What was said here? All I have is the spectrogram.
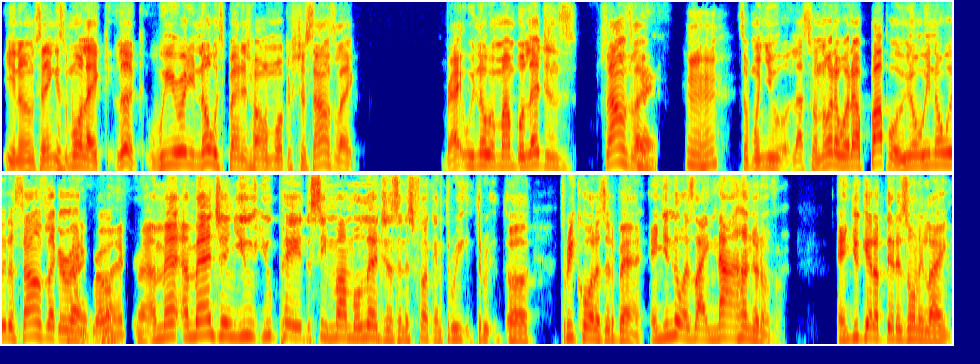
You know what I'm saying? It's more like, look, we already know what Spanish Harlem Orchestra sounds like, right? We know what Mambo Legends sounds like. Right. Mhm. So when you La Sonora without Papo, you know we know what it sounds like already, Right, bro. right, right. Ima- imagine you you paid to see Mambo Legends and it's fucking three three uh three quarters of the band, and you know it's like nine hundred of them, and you get up there, there's only like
